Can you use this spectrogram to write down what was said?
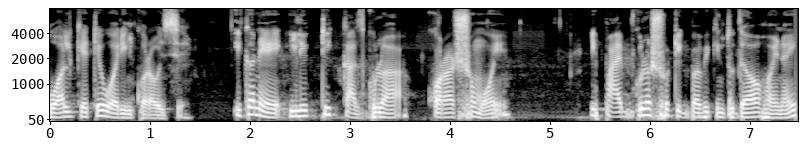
ওয়াল কেটে ওয়ারিং করা হয়েছে। এখানে ইলেকট্রিক কাজগুলা করার সময় এই পাইপগুলো সঠিকভাবে কিন্তু দেওয়া হয় নাই।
